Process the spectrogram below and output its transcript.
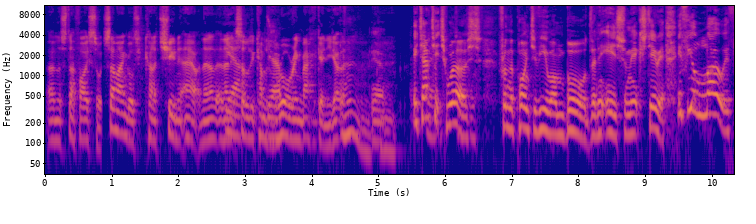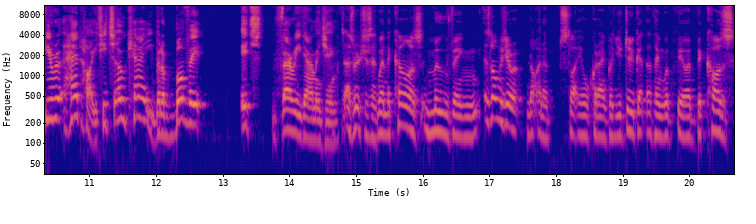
and the stuff I saw, some angles you kind of tune it out, and then, and then Yeah. it suddenly comes Yeah. roaring back again. You go, oh. Yeah. It's at its worst from the point of view on board than it is from the exterior. If you're low, if you're at head height, it's okay, but above it, it's very damaging. As Richard said, when the car's moving, as long as you're not in a slightly awkward angle, you do get that thing where, you know, because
